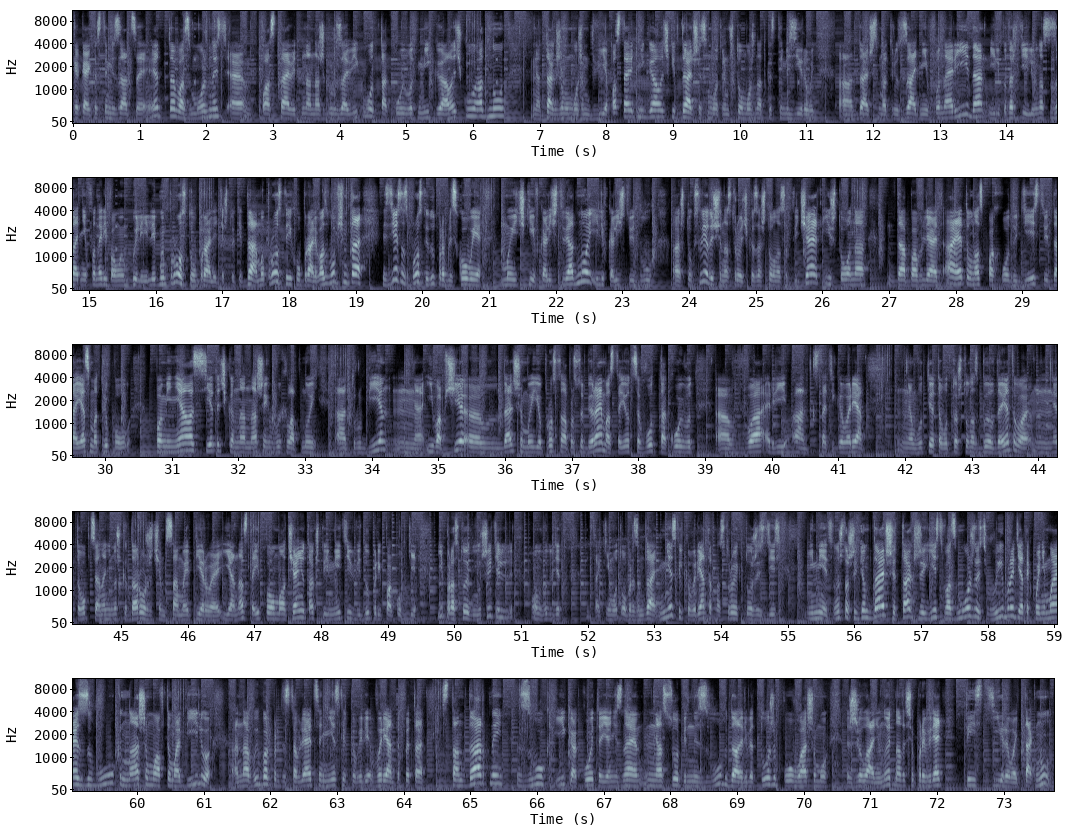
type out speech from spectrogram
какая кастомизация. Это возможность э, поставить на наш грузовик вот такую вот мигалочку одну. Также мы можем две поставить мигалочки. Дальше смотрим, что можно откастомизировать. А, дальше смотрю задние фонари, да, или подожди, или у нас задние фонари, по-моему, были, или мы просто убрали эти штуки. Да, мы просто их убрали. В общем-то, здесь у нас просто идут проблесковые маячки в количестве одной или в количестве двух а, штук. Следующая настройка, за что у нас отвечает и что она добавляет. А это у нас по ходу действий. Да, я смотрю, по, поменялась сеточка на нашей выхлопной а, трубе. И вообще, а, дальше мы ее просто-напросто убираем. Остается вот такой вот а, вариант. Кстати говоря, вот это вот то, что у нас было до этого, эта опция, она немножко дороже, чем самая первая. И она стоит по умолчанию, так что имейте в виду при покупке. И простой глушитель, он выглядит таким вот образом. Да, несколько вариантов настроек тоже здесь имеется. Ну что ж, идем дальше. Также есть возможность выбрать, я так понимаю, звук нашему автомобилю. На выбор предоставляется несколько вари вариантов. Это стандартный звук и какой-то, я не знаю, особенный звук. Да, ребят, тоже по вашему желанию. Но это надо все проверять, тестировать. Так, ну,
